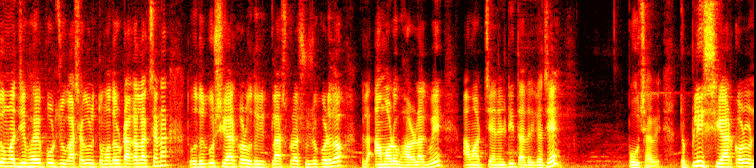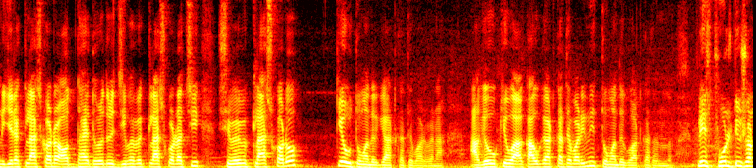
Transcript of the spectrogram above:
তোমরা যেভাবে পড়ছো, আশা করি তোমাদেরও টাকা লাগছে না, তো ওদেরকেও শেয়ার করো, ওদেরকে ক্লাস করার সুযোগ করে দাও, তাহলে আমারও ভালো লাগবে, আমার চ্যানেলটি তাদের কাছে পৌঁছাবে। তো প্লিজ শেয়ার করো, নিজেরা ক্লাস করার অধ্যায় ধরে ধরে যেভাবে ক্লাস করাচ্ছি, সেভাবে ক্লাস করো, কেউ তোমাদেরকে আটকাতে পারবে না। আগেও কেউ কাউকে আটকাতে পারিনি, তোমাদেরকেও আটকাতে না প্লিজ ফুল টিউশন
